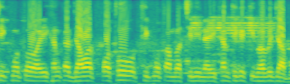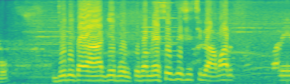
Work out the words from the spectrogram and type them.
ঠিকমতো এখানকার যাওয়ার পথও ঠিকমতো আমরা চিনি না, এখান থেকে কীভাবে যাব? যদি তারা আগে বলতো বা মেসেজ এসেছিল, আমার মানে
